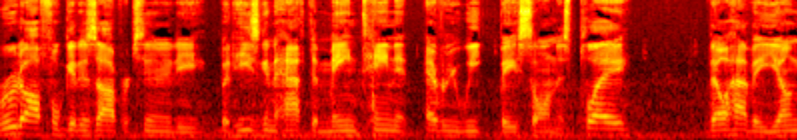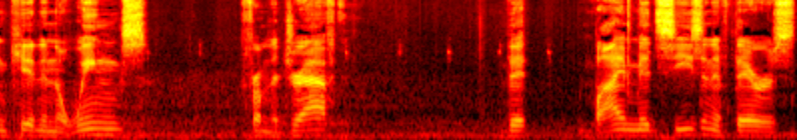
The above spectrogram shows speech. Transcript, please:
Rudolph will get his opportunity, but he's going to have to maintain it every week based on his play. They'll have a young kid in the wings from the draft that by midseason, if there's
